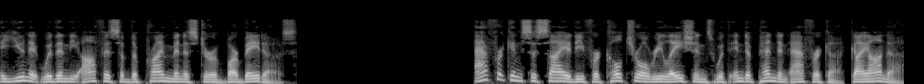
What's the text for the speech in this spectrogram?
a unit within the Office of the Prime Minister of Barbados. African Society for Cultural Relations with Independent Africa Guyana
